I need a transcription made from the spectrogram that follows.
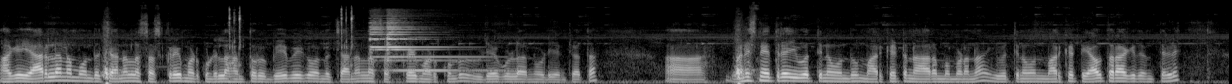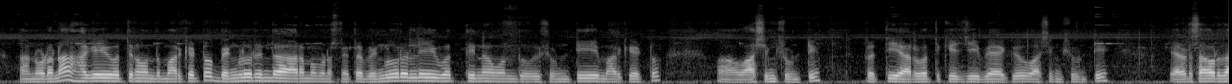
ಹಾಗೆ ಯಾರೆಲ್ಲ ನಮ್ಮ ಒಂದು ಚಾನಲ್ನ ಸಬ್ಸ್ಕ್ರೈಬ್ ಮಾಡ್ಕೊಂಡಿಲ್ಲ, ಅಂಥವ್ರು ಬೇಗ ಬೇಗ ಒಂದು ಚಾನಲ್ನ ಸಬ್ಸ್ಕ್ರೈಬ್ ಮಾಡಿಕೊಂಡು ವಿಡಿಯೋಗಳನ್ನ ನೋಡಿ ಅಂತ ಹೇಳ್ತಾ ಬನ್ನಿ ಸ್ನೇಹಿತರೆ, ಇವತ್ತಿನ ಒಂದು ಮಾರ್ಕೆಟನ್ನು ಆರಂಭ ಮಾಡೋಣ. ಇವತ್ತಿನ ಒಂದು ಮಾರ್ಕೆಟ್ ಯಾವ ಥರ ಆಗಿದೆ ಅಂತೇಳಿ ನೋಡೋಣ. ಹಾಗೆ ಇವತ್ತಿನ ಒಂದು ಮಾರ್ಕೆಟು ಬೆಂಗಳೂರಿಂದ ಆರಂಭ ಮಾಡೋ ಸ್ನೇಹಿತರೆ. ಬೆಂಗಳೂರಲ್ಲಿ ಇವತ್ತಿನ ಒಂದು ಶುಂಠಿ ಮಾರ್ಕೆಟು ವಾಷಿಂಗ್ ಶುಂಠಿ, ಪ್ರತಿ ಅರವತ್ತು ಕೆ ಜಿ ಬ್ಯಾಗು ವಾಷಿಂಗ್ ಶುಂಠಿ, ಎರಡು ಸಾವಿರದ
